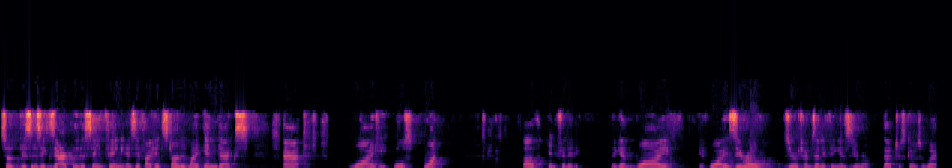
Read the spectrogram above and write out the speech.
So this is exactly the same thing as if I had started my index at y equals 1 of infinity. Again, y, if y is 0, 0 times anything is 0. That just goes away.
